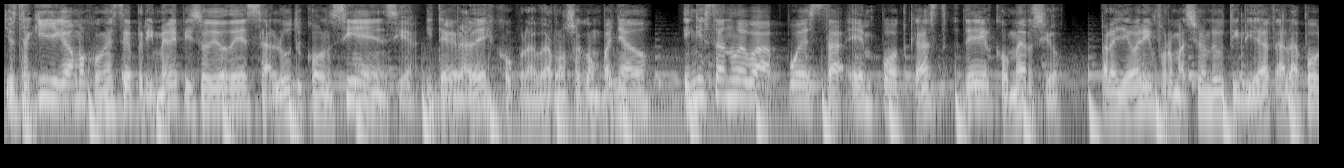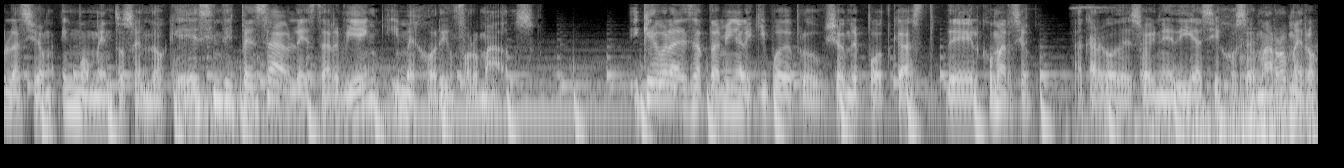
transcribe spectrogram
Y hasta aquí llegamos con este primer episodio de Salud Conciencia y te agradezco por habernos acompañado en esta nueva apuesta en podcast del comercio para llevar información de utilidad a la población en momentos en los que es indispensable estar bien y mejor informados. Y quiero agradecer también al equipo de producción de podcast del comercio, a cargo de Soine Díaz y José Mar Romero,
